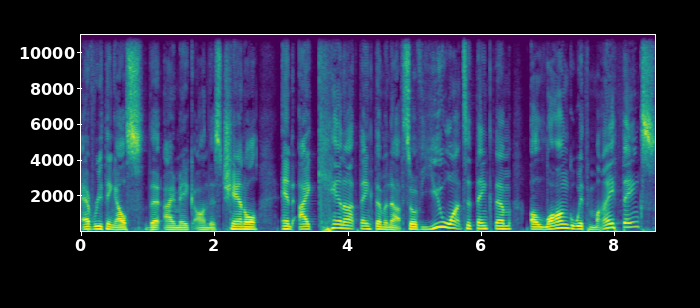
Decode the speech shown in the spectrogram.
everything else that I make on this channel. And I cannot thank them enough. So if you want to thank them along with my thanks,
